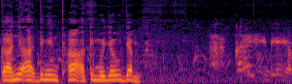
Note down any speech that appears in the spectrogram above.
Cả nhà đi thả cái mùi dâu đêm. Cái gì hả?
